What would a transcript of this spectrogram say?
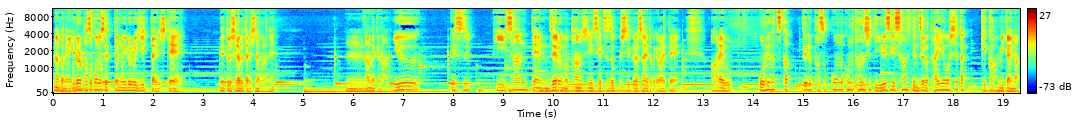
なんかね、いろいろパソコンの設定もいろいろいじったりして、ネットで調べたりしながらね、うん、なんだっけな、USB3.0 の端子に接続してくださいとか言われて、あれ、俺が使ってるパソコンのこの端子って USB3.0 対応してたっけか？みたいな。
